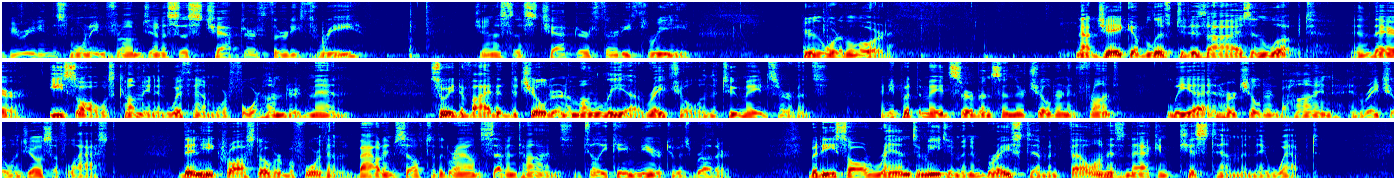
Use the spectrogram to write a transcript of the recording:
We'll be reading this morning from Genesis chapter 33. Genesis chapter 33. Hear the word of the Lord. Now Jacob lifted his eyes and looked, and there Esau was coming, and with him were four hundred men. So he divided the children among Leah, Rachel, and the two maidservants. And he put the maidservants and their children in front, Leah and her children behind, and Rachel and Joseph last. Then he crossed over before them and bowed himself to the ground seven times until he came near to his brother. But Esau ran to meet him and embraced him and fell on his neck and kissed him, and they wept.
